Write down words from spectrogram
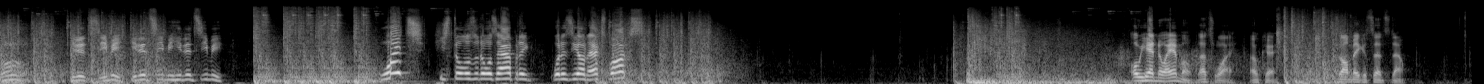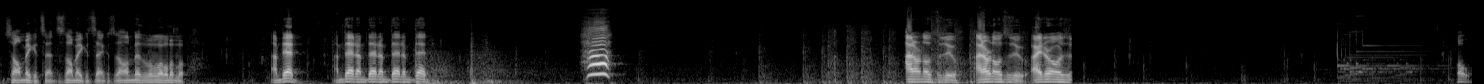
Oh, he didn't see me. He didn't see me. He didn't see me. What? He still doesn't know what's happening. What is he on Xbox? Oh, he had no ammo. That's why. Okay. It's all making sense now. It's all making sense. It's all making sense. It's all I'm dead. I'm dead. I'm dead. I'm dead. I'm dead. Ha! I don't know what to do. I don't know what to do. I don't know what to Oh.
